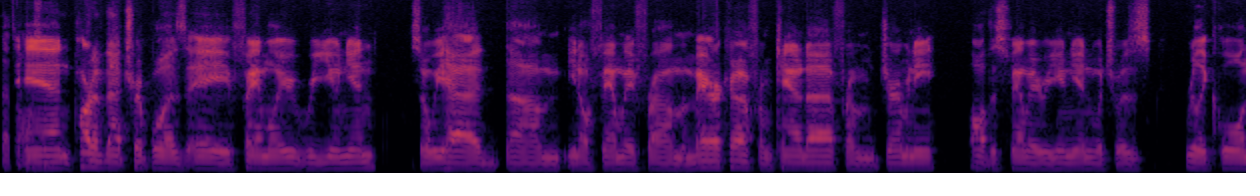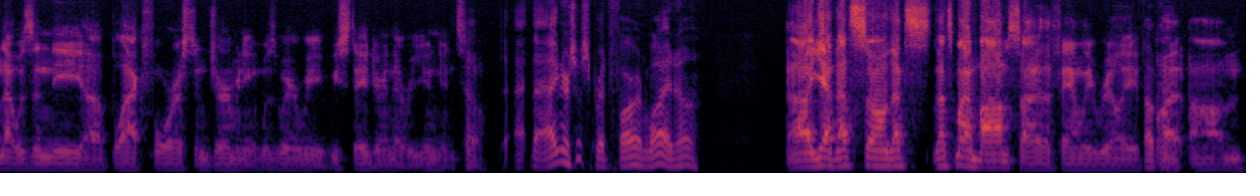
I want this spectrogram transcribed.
That's awesome. And part of that trip was a family reunion. So we had, um, you know, family from America, from Canada, from Germany, all this family reunion, which was really cool. And that was in the uh, Black Forest in Germany, was where we we stayed during that reunion. So. the, the Agners are spread far and wide, huh? Uh, yeah, that's so that's that's my mom's side of the family, really. Okay. But um,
